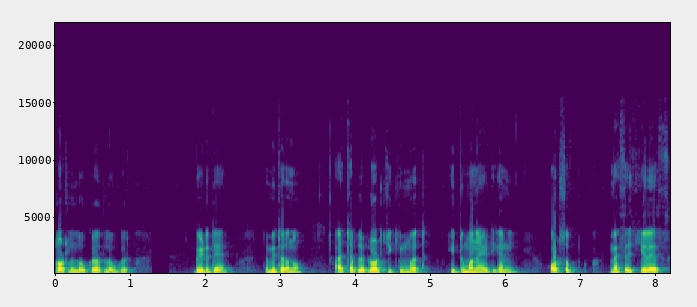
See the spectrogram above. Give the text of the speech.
प्लॉटला लवकरात लवकर भेट द्या. तर मित्रांनो आजच्या आपल्या प्लॉटची किंमत ही तुम्हाला या ठिकाणी व्हॉट्सअप मेसेज केल्यास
